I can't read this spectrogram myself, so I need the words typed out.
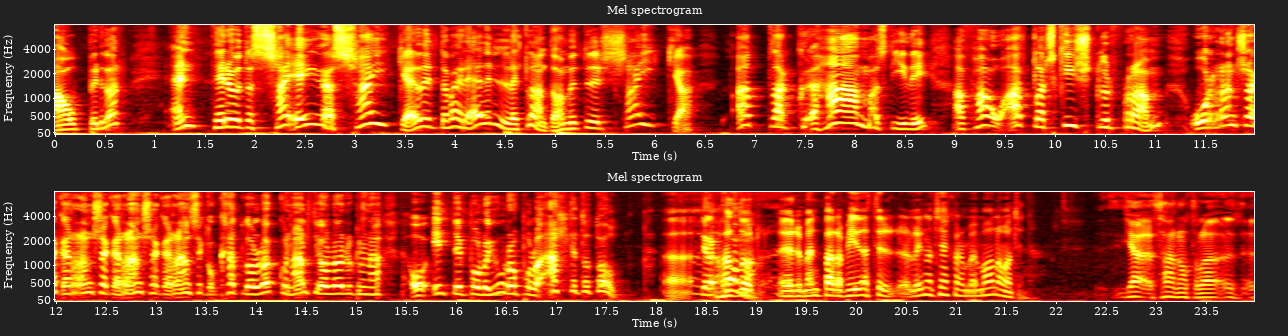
ábyrðar en þeir eru auðvitað sæ, eiga að sækja ef þetta væri eðlilegt land þá myndu þeir sækja allar hamast í því að fá allar skýslur fram og rannsaka, rannsaka, rannsaka, rannsaka og kalla á löggun, alþjóðlögruna og Interpol og Europol og allt þetta dót til að koma. Haldur, eru menn bara að býða eftir leinatekkanum með mánamatinn Já, það er náttúrulega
